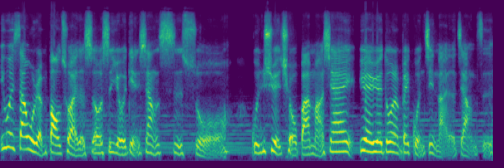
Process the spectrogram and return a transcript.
因为三五人爆出来的时候，是有点像是说。滚雪球般嘛，现在越来越多人被滚进来了，这样子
